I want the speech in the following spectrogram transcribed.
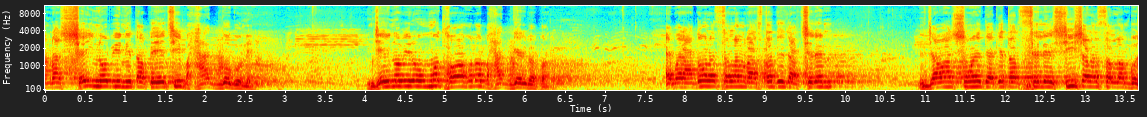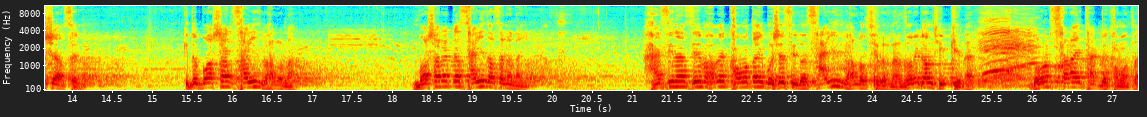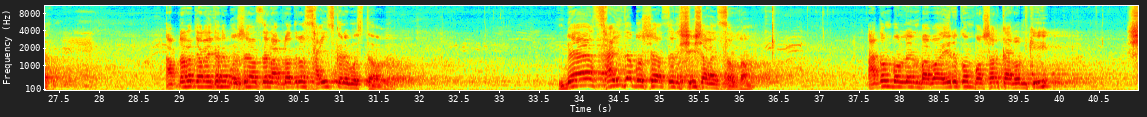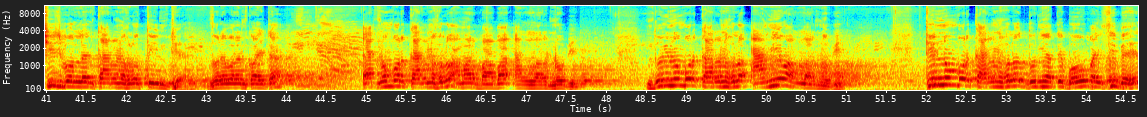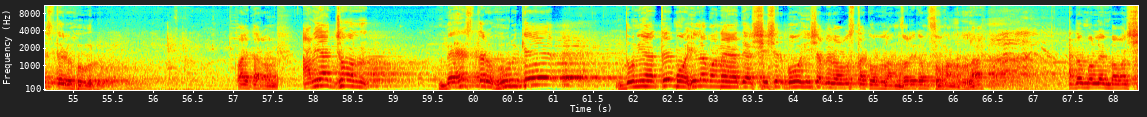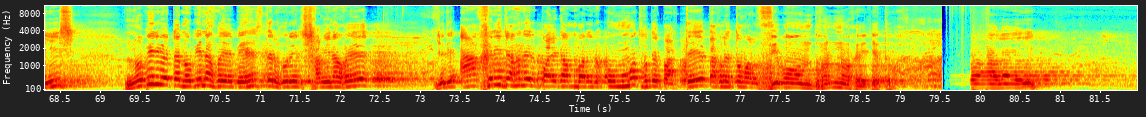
আমরা সেই নবী নেতা পেয়েছি ভাগ্য গুণে যেই নবীর উম্মত হওয়া হলো ভাগ্যের ব্যাপার। একবার আদম আলাহিসাল্লাম রাস্তা দিয়ে যাচ্ছিলেন, যাওয়ার সময় দেখে তার ছেলে শীষ আলাহিসাল্লাম বসে আছেন। কিন্তু বসার সাইজ ভালো না। বসার একটা সাইজ আছে না নাই? হাসিনা যেভাবে ক্ষমতায় বসেছিল, সাইজ ভালো ছিল না। কম ঠিক কিনা? ভোট ছাড়াই থাকবে ক্ষমতায় আপনারা যারা এখানে বসে আছেন, আপনাদেরও সাইজ করে বসতে হবে। ব্যাস বসে আছেন শীষ আলাইসাল্লাম আদম বললেন, বাবা, এরকম বসার কারণ কি? শীষ বললেন, কারণ হলো তিনটে। ধরে বলেন কয়টা? এক নম্বর কারণ হলো আমার বাবা আল্লাহর নবী। দুই নম্বর কারণ হলো আমিও আল্লাহর নবী। তিন নম্বর কারণ হলো দুনিয়াতে বউ পাইছি বেহেস্তের হুর। কারণ? আমি একজন বেহেস্তের হুরকে দুনিয়াতে মহিলা বানায় দেওয়ার শীষের বউ হিসাবে ব্যবস্থা করলাম। যেরকম সোহান আল্লাহ আদম বললেন, বাবা শীষ নবীর বেটা নবী না হয়ে বেহেস্তের হুরের স্বামী না হয়ে যদি আখরি জাহানের পয়গাম্বরের উম্মত হতে পারতে, তাহলে তোমার জীবন ধন্য হয়ে যেত।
